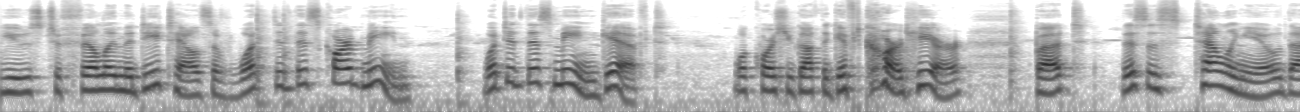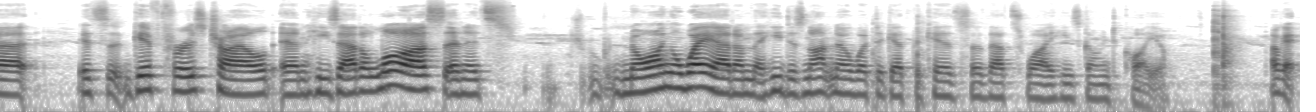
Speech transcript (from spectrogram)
used to fill in the details of what did this card mean? What did this mean, gift? Well, of course, you got the gift card here, but this is telling you that it's a gift for his child and he's at a loss and it's gnawing away at him that he does not know what to get the kids, so that's why he's going to call you. Okay.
